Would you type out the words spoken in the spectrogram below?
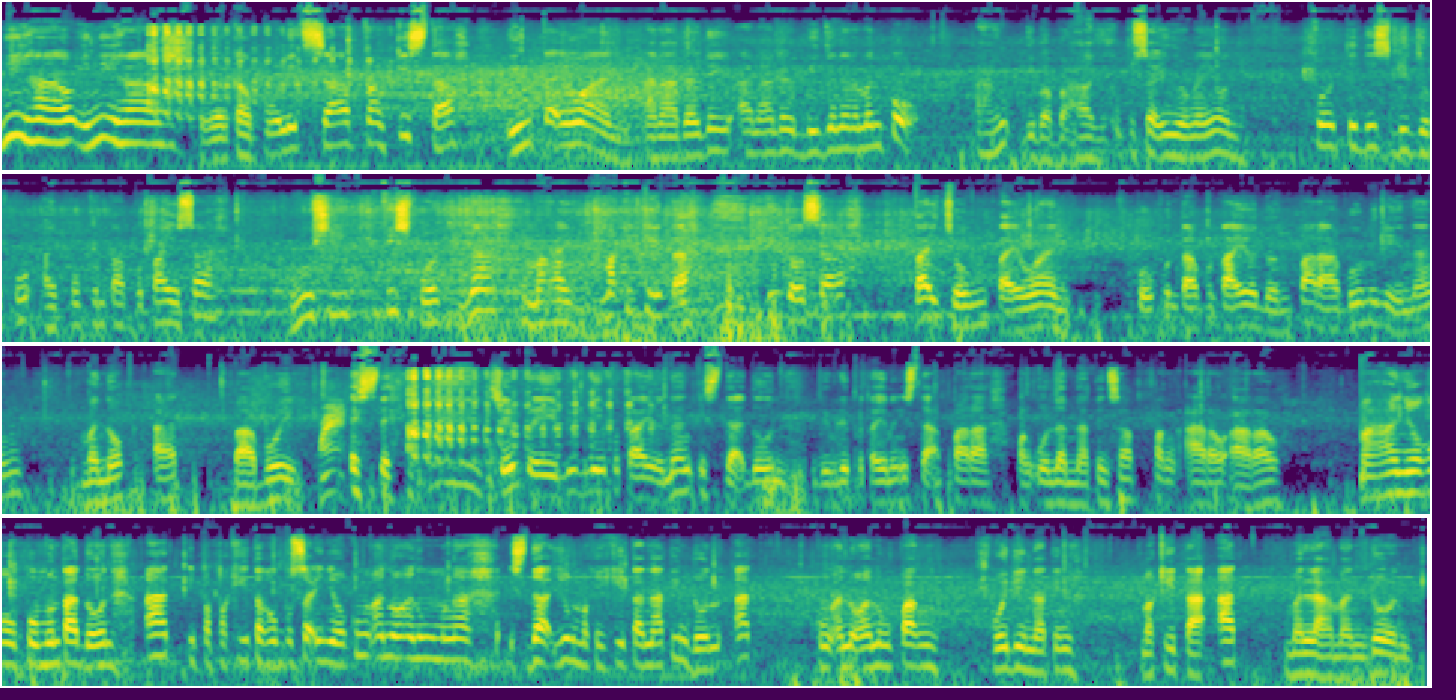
Ni hao, inihaw! Welcome po ulit sa Frankista in Taiwan. Another day, another video na naman po ang ibabahagi ko po sa inyo ngayon. For today's video po ay pupunta po tayo sa Wuxi Fishport na maki- makikita dito sa Taichung, Taiwan. Pupunta po tayo doon para bumili ng manok at baboy. Este, siyempre, bibili po tayo ng isda doon. Bibili po tayo ng isda para pang-ulam natin sa pang-araw-araw. Mahan nyo ko pumunta doon at ipapakita ko po sa inyo kung ano-anong mga isda yung makikita natin doon at kung ano-anong pang pwede nating makita at malaman doon.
